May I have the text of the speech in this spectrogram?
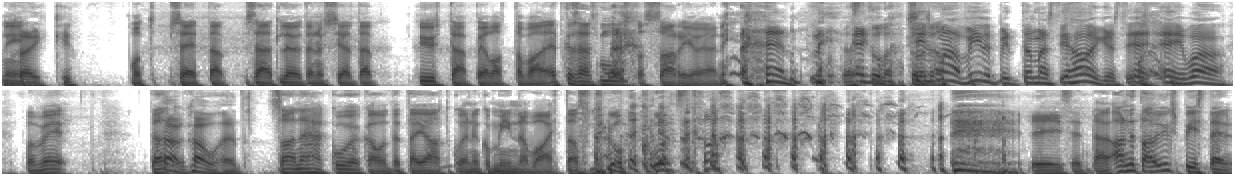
Niin. kaikki. mut se, että sä et löytänyt sieltä yhtään pelottavaa, etkä sä edes muista sarjoja, niin En, tulee siis todella- mä oon vilpittömästi ihan oikeasti, ei, ei vaan. mä ve, Tää Tää, on kauheata. saa nähdä kuinka kauan tätä jatkuu ennen kuin Minna vaihtaa sut joukkueesta. Ei sentään. Annetaan yksi piste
